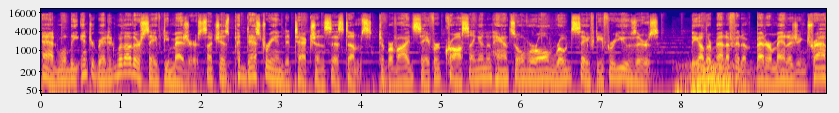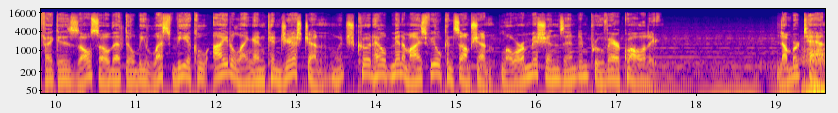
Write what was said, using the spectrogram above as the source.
and will be integrated with other safety measures such as pedestrian detection systems to provide safer crossing and enhance overall road safety for users. The other benefit of better managing traffic is also that there'll be less vehicle idling and congestion, which could help minimize fuel consumption, lower emissions, and improve air quality. Number 10.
